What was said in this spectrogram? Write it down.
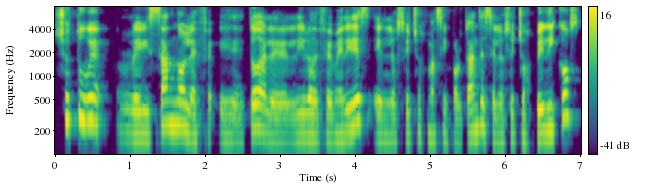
Yo estuve revisando eh, todo el libro de efemérides en los hechos más importantes, en los hechos bélicos,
